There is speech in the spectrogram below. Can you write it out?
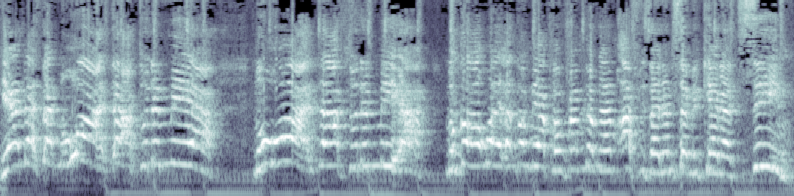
You understand? Me want to talk to the mayor. Me want talk to the mayor. Me go a while ago, me I come from them office and them say me cannot see him.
